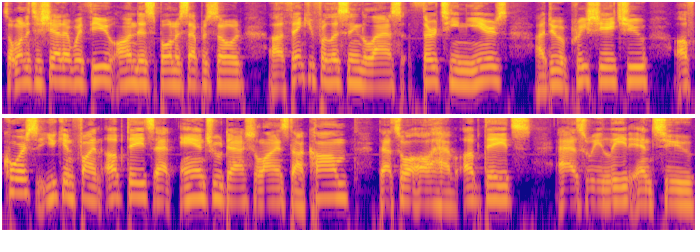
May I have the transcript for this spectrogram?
So I wanted to share that with you on this bonus episode. Uh, thank you for listening the last 13 years. I do appreciate you. Of course, you can find updates at andrew-alliance.com. That's where I'll have updates as we lead into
